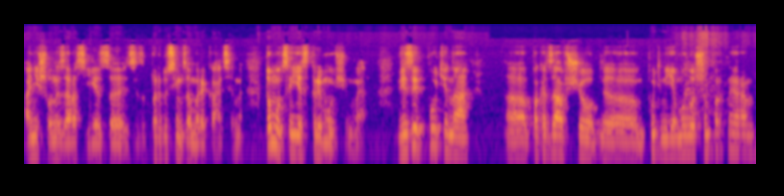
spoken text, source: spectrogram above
аніж вони зараз є з, з передусім з американцями. Тому це є стримуючий момент. Візит Путіна показав, що Путін є молодшим партнером.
